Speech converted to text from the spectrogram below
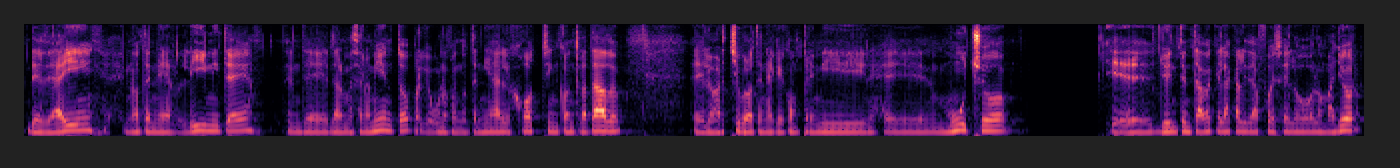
desde ahí, eh, no tener límites de, almacenamiento, porque bueno, cuando tenía el hosting contratado, eh, los archivos los tenía que comprimir eh, mucho. yo intentaba que la calidad fuese lo mayor.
